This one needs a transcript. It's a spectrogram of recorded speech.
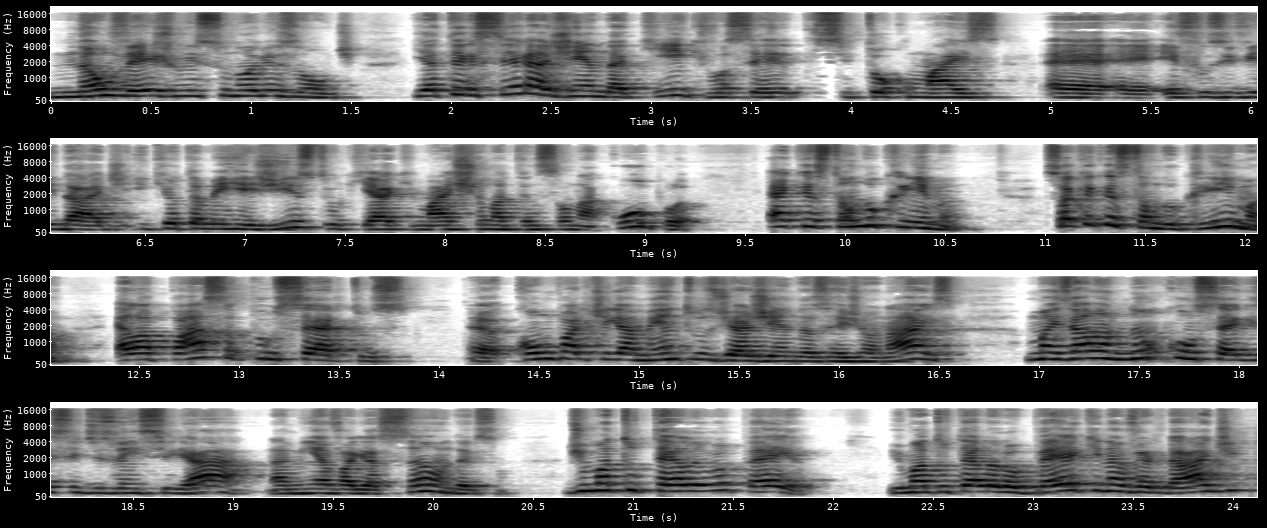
Não vejo isso no horizonte. E a terceira agenda aqui, que você citou com mais é, é, efusividade e que eu também registro, que é a que mais chama atenção na cúpula, é a questão do clima. Só que a questão do clima, ela passa por certos é, compartilhamentos de agendas regionais, mas ela não consegue se desvencilhar, na minha avaliação, Anderson, de uma tutela europeia. E uma tutela europeia que, na verdade,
